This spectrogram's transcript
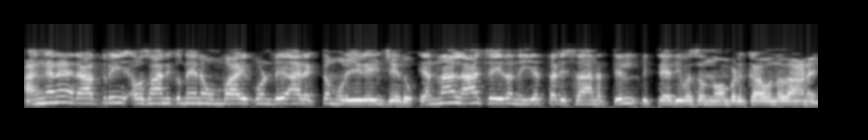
അങ്ങനെ രാത്രി അവസാനിക്കുന്നതിന് മുമ്പായിക്കൊണ്ട് ആ രക്തം മുറിയുകയും ചെയ്തു. എന്നാൽ ആ ചെയ്ത നെയ്യത്തടിസ്ഥാനത്തിൽ പിറ്റേ ദിവസം നോമ്പെടുക്കാവുന്നതാണ്.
